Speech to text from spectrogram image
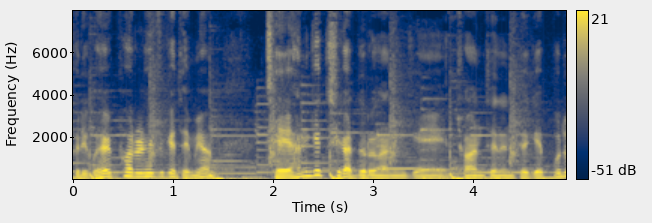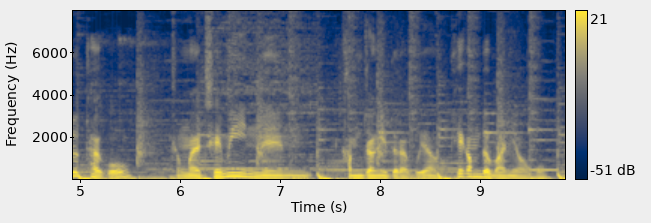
그리고 헬퍼를 해주게 되면 제 한계치가 늘어나는 게 저한테는 되게 뿌듯하고 정말 재미있는 감정이더라고요. 쾌감도 많이 오고.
